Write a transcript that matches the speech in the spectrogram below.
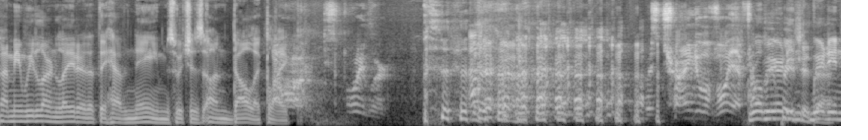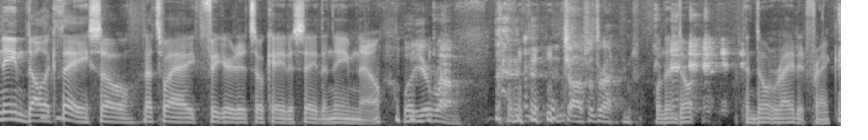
I mean, we learn later that they have names, which is un-Dalek like. Oh, spoiler. I was trying to avoid that. Well, we already, appreciate we already named Dalek Thay, so that's why I figured it's okay to say the name now. well, you're oh. wrong. Josh was right. Well, then don't then don't write it, Frank.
